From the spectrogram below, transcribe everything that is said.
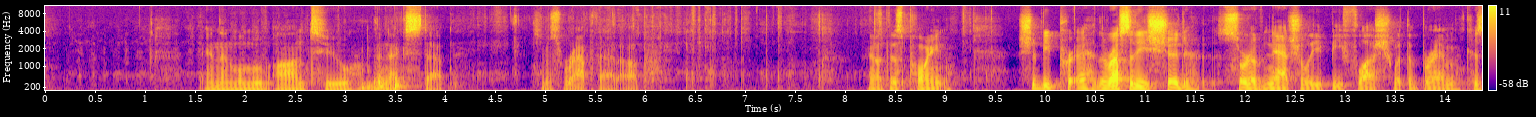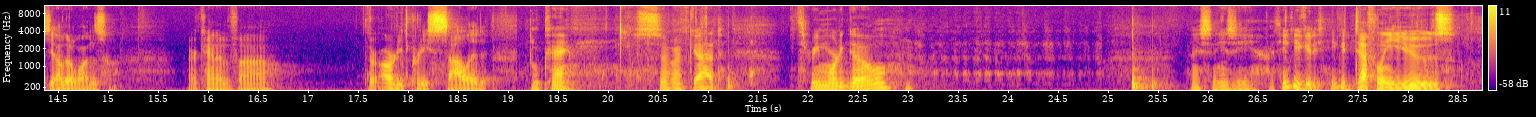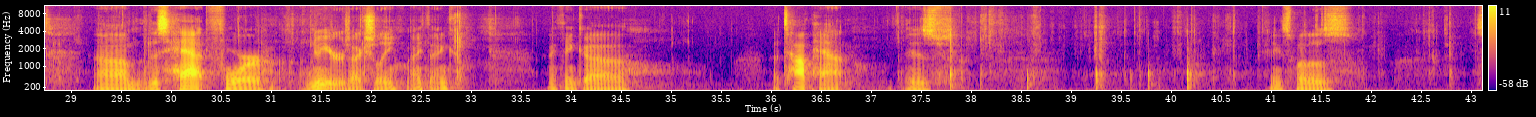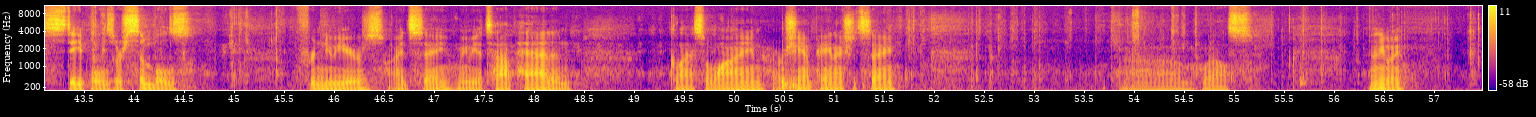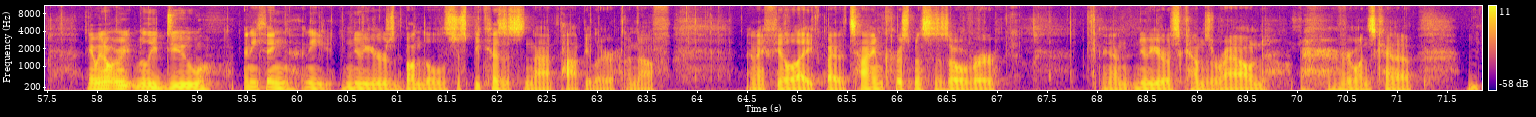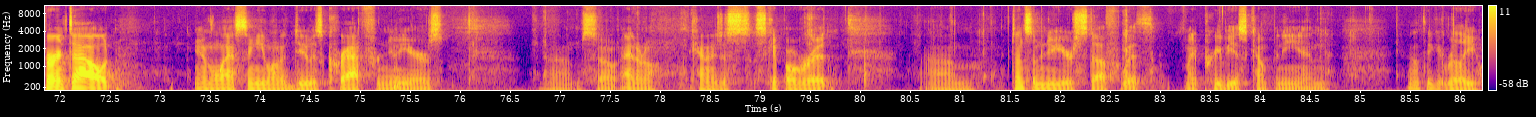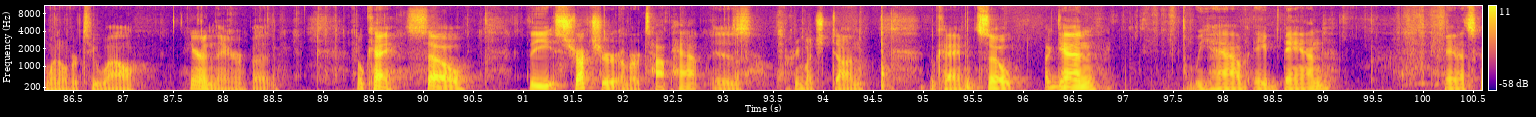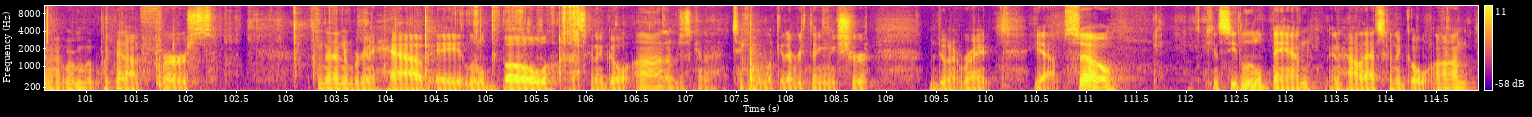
And then we'll move on to the next step. So just wrap that up. Now at this point, should be the rest of these should sort of naturally be flush with the brim because the other ones are kind of, uh, they're already pretty solid. Okay, so I've got three more to go. Nice and easy. I think you could you could definitely use um, this hat for New Year's. Actually, I think. I think uh, a top hat is. I think it's one of those staples or symbols for New Year's. I'd say maybe a top hat and glass of wine, or champagne, I should say. Um, what else? Anyway, yeah, we don't really do anything, any New Year's bundles, just because it's not popular enough. And I feel like by the time Christmas is over and New Year's comes around, everyone's kind of burnt out. And the last thing you want to do is craft for New Year's. Um, so I don't know kind of just skip over it. Um, I've done some New Year stuff with my previous company, and I don't think it really went over too well here and there, but okay. So the structure of our top hat is pretty much done. Okay, so again, we have a band. Okay, that's gonna, we're gonna put that on first. And then we're gonna have a little bow that's gonna go on. I'm just of taking a look at everything, make sure I'm doing it right. Yeah, so you can see the little band and how that's gonna go on.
